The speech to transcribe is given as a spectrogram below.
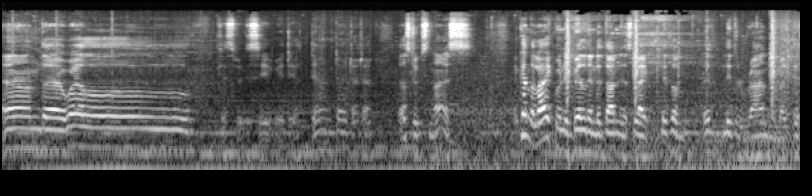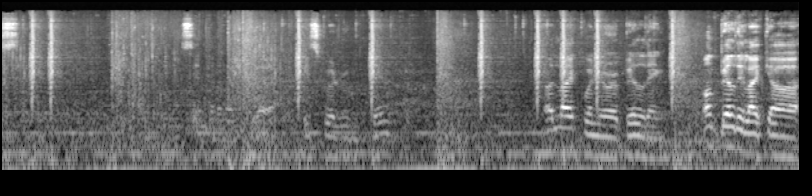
And, uh, well... guess we can see we did. Dun. This looks nice. I kinda like when you build in the dungeons like little, little random like this. Same kind of like uh, square room there. I like when you're building, on building like a uh,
